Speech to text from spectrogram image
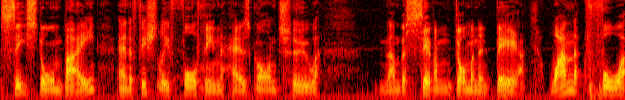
Seastorm Bay, and officially fourth in has gone to number seven, Dominant Bear. One, four,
